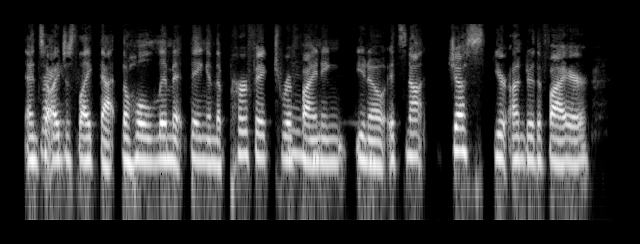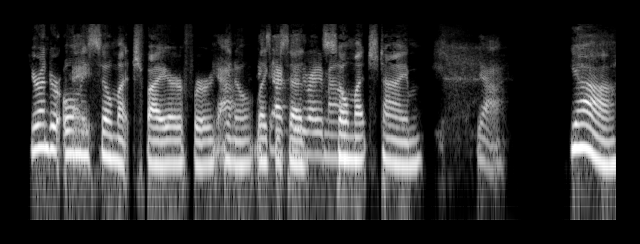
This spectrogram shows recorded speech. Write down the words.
And so right. I just like that the whole limit thing and the perfect mm-hmm. refining, mm-hmm. you know, it's not just you're under the fire. You're under only right. so much fire for, yeah, you know, like exactly you said, right so much time. Yeah. Yeah.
